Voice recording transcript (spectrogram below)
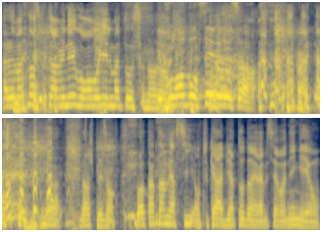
Allez, maintenant c'est terminé, vous renvoyez le matos. Non, et vous remboursez le dossard. non, non, je plaisante. Bon, Quentin, merci. En tout cas, à bientôt dans RMC Running et on,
